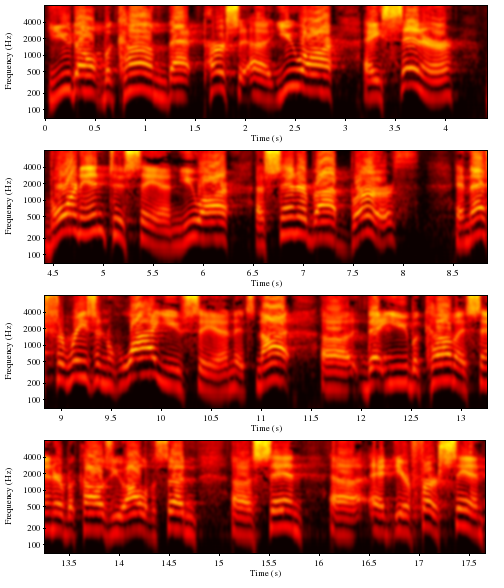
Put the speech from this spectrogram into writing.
you don't become that person. Uh, you are a sinner born into sin. You are a sinner by birth. And that's the reason why you sin. It's not uh, that you become a sinner because you all of a sudden uh, sin uh, at your first sin.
